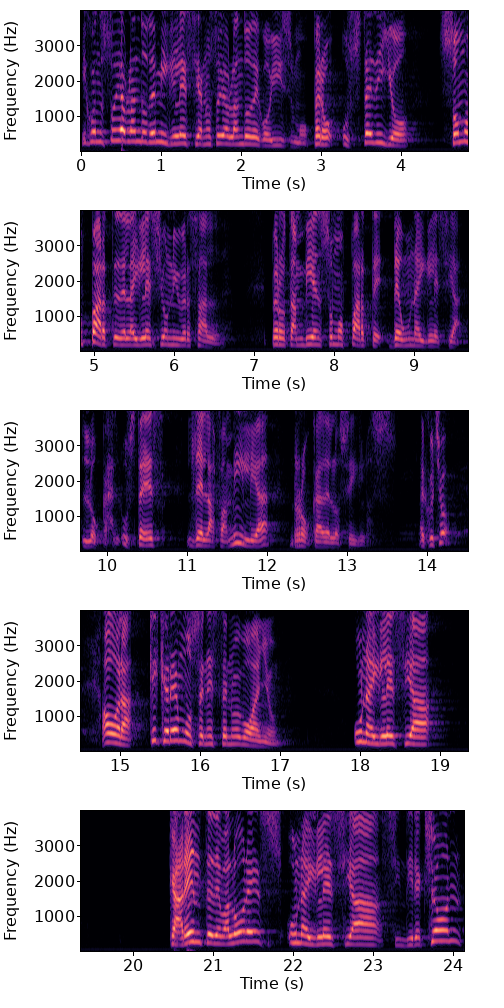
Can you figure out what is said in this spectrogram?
Y cuando estoy hablando de mi iglesia, no estoy hablando de egoísmo, pero usted y yo somos parte de la iglesia universal, pero también somos parte de una iglesia local. Usted es de la familia Roca de los Siglos. ¿Escuchó? Ahora, ¿qué queremos en este nuevo año? Una iglesia carente de valores, una iglesia sin dirección,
